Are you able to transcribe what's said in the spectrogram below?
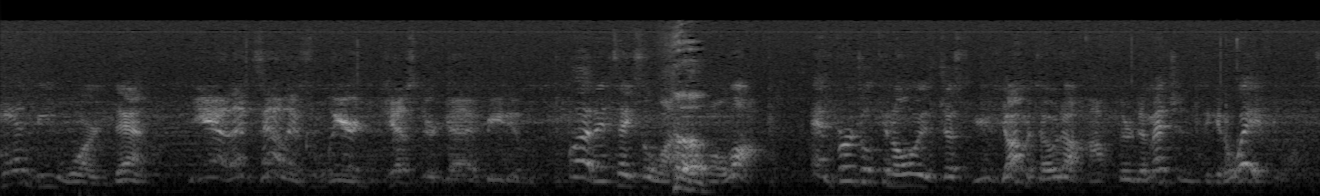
can be worn down. Yeah, that's how this weird jester guy beat him. But it takes a while to pull off. And Vergil can always just use Yamato to hop through dimensions to get away if he wants.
